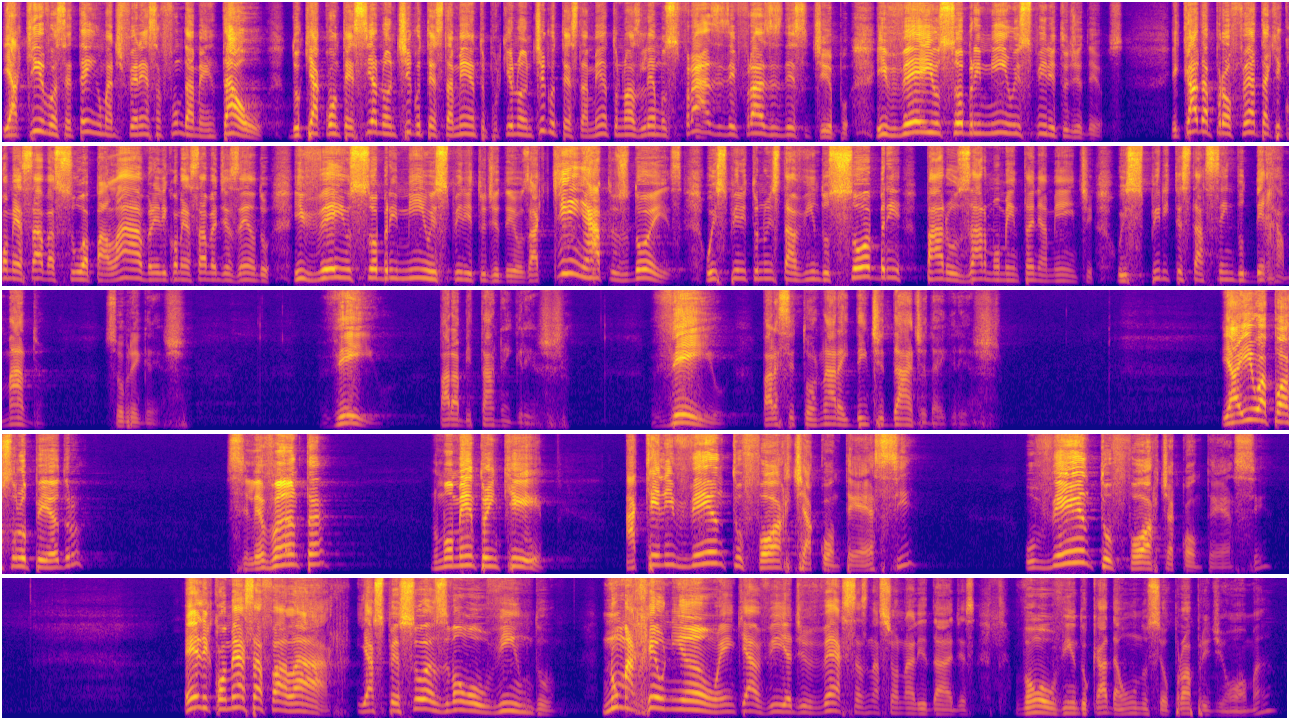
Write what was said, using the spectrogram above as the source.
E aqui você tem uma diferença fundamental do que acontecia no Antigo Testamento, porque no Antigo Testamento nós lemos frases e frases desse tipo. E veio sobre mim o Espírito de Deus. E cada profeta que começava a sua palavra, ele começava dizendo, e veio sobre mim o Espírito de Deus. Aqui em Atos 2, o Espírito não está vindo sobre para usar momentaneamente. O Espírito está sendo derramado sobre a igreja. Veio para habitar na igreja. Veio para se tornar a identidade da igreja. E aí o apóstolo Pedro se levanta, no momento em que aquele vento forte acontece, o vento forte acontece, ele começa a falar e as pessoas vão ouvindo numa reunião em que havia diversas nacionalidades, vão ouvindo cada um no seu próprio idioma.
